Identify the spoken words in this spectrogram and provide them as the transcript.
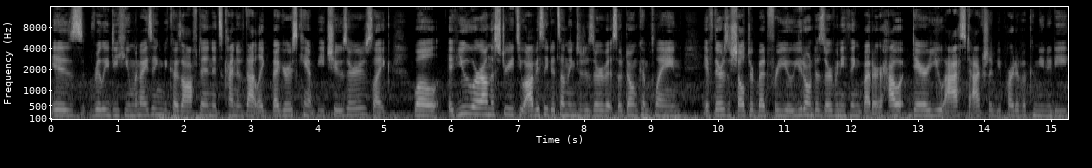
is really dehumanizing because often it's kind of that like beggars can't be choosers. Like well if you are on the streets you obviously did something to deserve it so don't complain. If there's a shelter bed for you you don't deserve anything better. How dare you ask to actually be part of a community?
